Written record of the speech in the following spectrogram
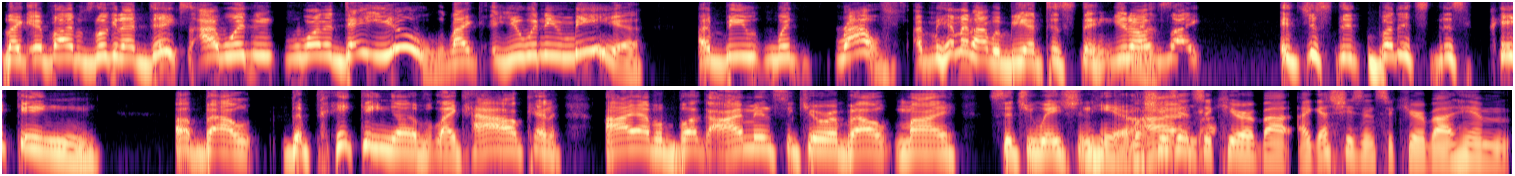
Like if I was looking at dicks, I wouldn't want to date you. Like you wouldn't even be here. I'd be with Ralph. I mean, him and I would be at this thing. You know, Yeah. it's like it's just that, but it's this picking about the picking of like how can I have a bug? I'm insecure about my situation here. Well, she's I- insecure about. I guess she's insecure about him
